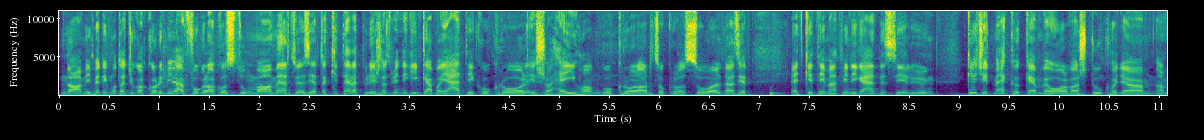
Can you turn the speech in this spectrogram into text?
Na, mi pedig mutatjuk akkor, hogy mivel foglalkoztunk ma, mert hogy azért a kitelepülés az mindig inkább a játékokról és a helyi hangokról, arcokról szól, de azért egy-két témát mindig átbeszélünk. Kicsit megkökkenve olvastuk, hogy a, a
